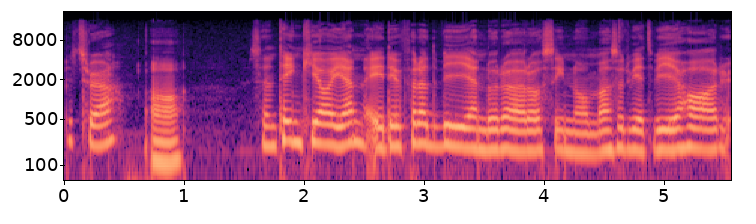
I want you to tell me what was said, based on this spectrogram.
det tror jag. Ja, Sen tänker jag igen, är det för att vi ändå rör oss inom, alltså du vet, vi har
